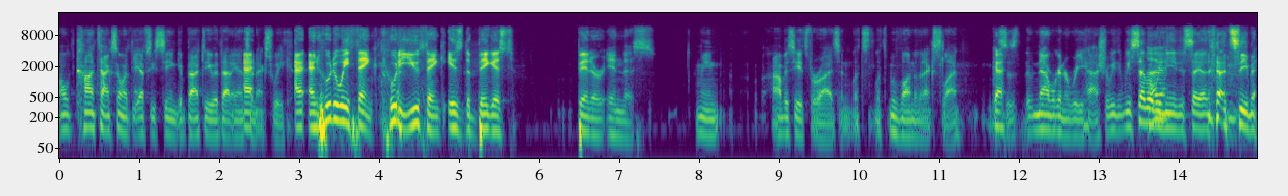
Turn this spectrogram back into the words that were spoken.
I'll contact someone at the FCC and get back to you with that answer And- next week. And, and who do we think? Who do you think is the biggest bidder in this? I mean, obviously it's Verizon. Let's let's move on to the next slide. This is now we're going to rehash. it. We, we said what oh, we needed to say on CB.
